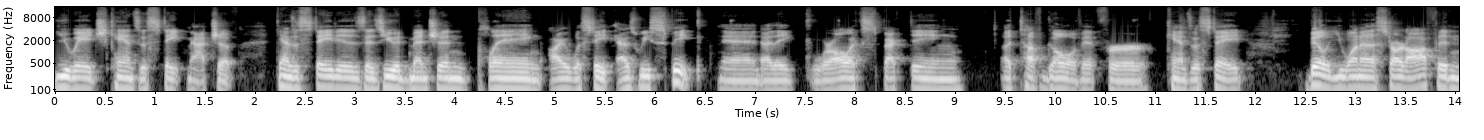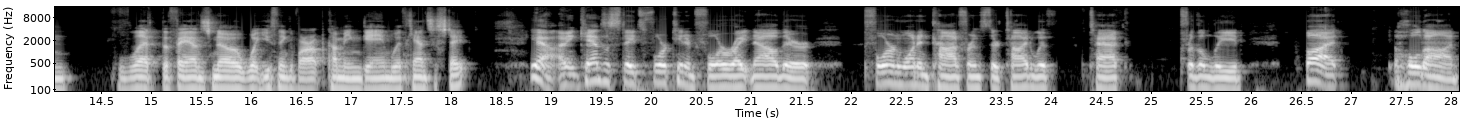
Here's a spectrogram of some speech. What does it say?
UH Kansas State matchup. Kansas State is, as you had mentioned, playing Iowa State as we speak. And I think we're all expecting a tough go of it for Kansas State. Bill, you want to start off and let the fans know what you think of our upcoming game with Kansas State? Yeah, I mean Kansas State's 14 and 4 right now. They're 4 and 1 in conference. They're tied with Tech for the lead. But hold on.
